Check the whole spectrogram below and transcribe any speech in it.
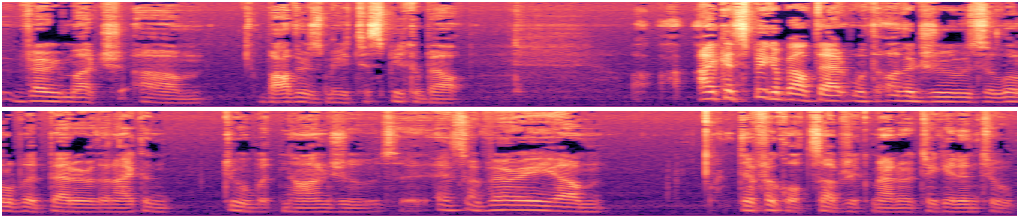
very much um, bothers me to speak about. I could speak about that with other Jews a little bit better than I can do with non-Jews. It's a very um, difficult subject matter to get into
